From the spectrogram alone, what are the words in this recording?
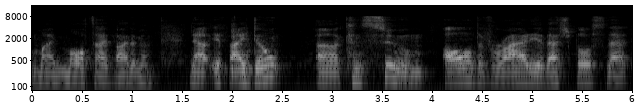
my multivitamin. Now, if I don't uh, consume all the variety of vegetables that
